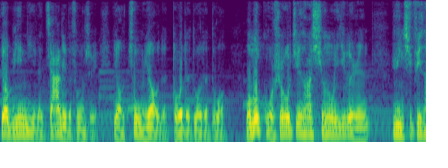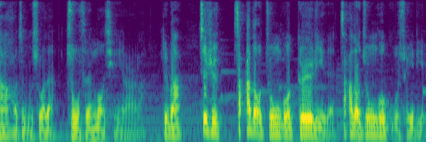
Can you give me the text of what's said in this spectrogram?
要比你的家里的风水要重要的多得多得多。我们古时候经常形容一个人运气非常好，怎么说的？祖坟冒青烟了，对吧？这是扎到中国根儿里的，扎到中国骨髓里的，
